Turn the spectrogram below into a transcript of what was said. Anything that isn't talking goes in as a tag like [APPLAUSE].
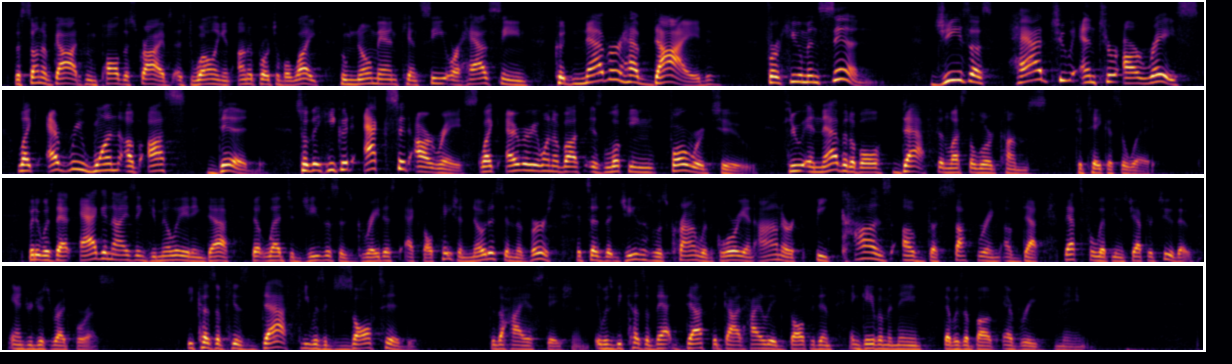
the Son of God, whom Paul describes as dwelling in unapproachable light, whom no man can see or has seen, could never have died for human sin. Jesus had to enter our race like every one of us did, so that he could exit our race like every one of us is looking forward to through inevitable death unless the Lord comes to take us away. But it was that agonizing, humiliating death that led to Jesus' greatest exaltation. Notice in the verse, it says that Jesus was crowned with glory and honor because of the suffering of death. That's Philippians chapter 2 that Andrew just read for us. Because of his death, he was exalted to the highest station. It was because of that death that God highly exalted him and gave him a name that was above every name.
